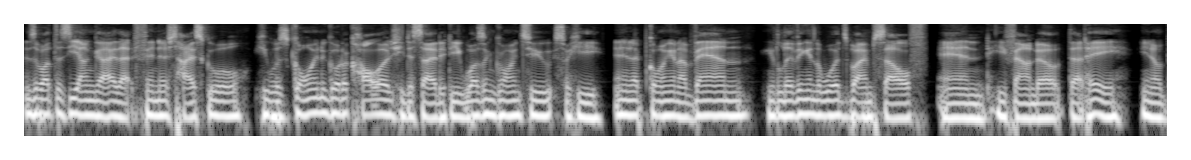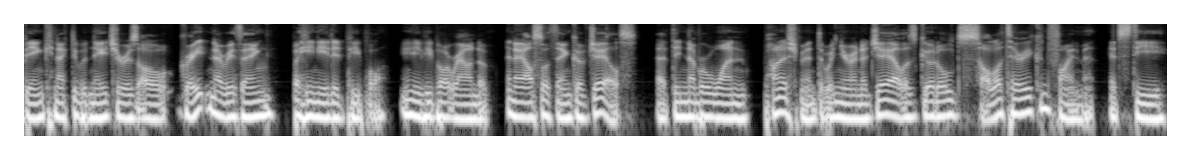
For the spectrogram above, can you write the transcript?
It's about this young guy that finished high school. He was going to go to college. He decided he wasn't going to. So he ended up going in a van, living in the woods by himself. And he found out that, hey, you know, being connected with nature is all great and everything, but he needed people. He needed people around him. And I also think of jails that the number one punishment when you're in a jail is good old solitary confinement. It's the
